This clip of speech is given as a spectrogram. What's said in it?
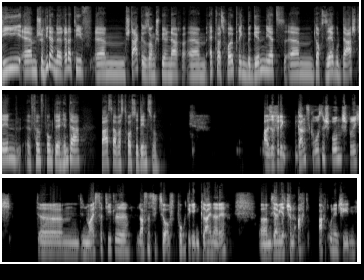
die ähm, schon wieder eine relativ ähm, starke Saison spielen, nach ähm, etwas holprigen Beginn jetzt ähm, doch sehr gut dastehen. Äh, fünf Punkte hinter Barca, was traust du denen zu? Also für den ganz großen Sprung, sprich ähm, den Meistertitel, lassen sie zu oft Punkte gegen kleinere. Ähm, sie haben jetzt schon acht, acht Unentschieden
